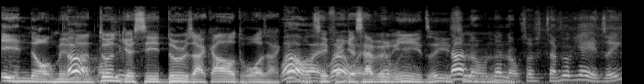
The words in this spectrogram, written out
énormément Ah, de tunes que c'est deux accords, trois accords, Ouais, ouais, fait que ça veut rien dire. Non, ça, non, non, non, ça, ça veut rien dire.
